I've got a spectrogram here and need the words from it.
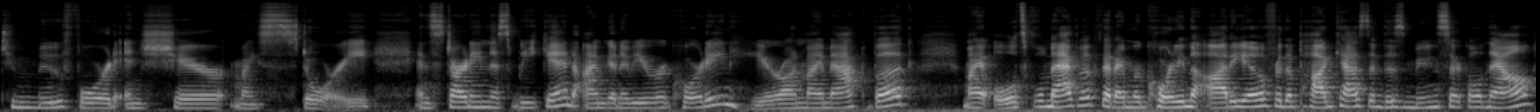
to move forward and share my story. And starting this weekend, I'm going to be recording here on my MacBook, my old school MacBook that I'm recording the audio for the podcast of this moon circle now.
